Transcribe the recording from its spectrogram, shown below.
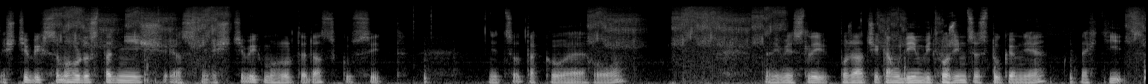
ještě bych se mohl dostat níž, jasně, ještě bych mohl teda zkusit něco takového. Nevím, jestli pořád čekám, kdy jim vytvořím cestu ke mně, nechtíc.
